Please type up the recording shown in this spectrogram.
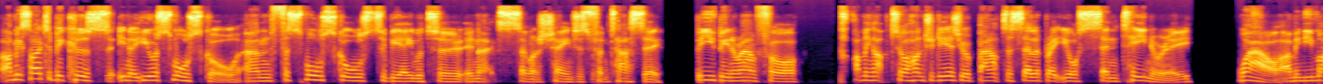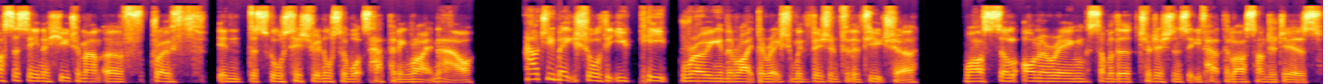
I'm excited because you know you're a small school, and for small schools to be able to enact so much change is fantastic. But you've been around for coming up to 100 years. You're about to celebrate your centenary. Wow. I mean, you must have seen a huge amount of growth in the school's history and also what's happening right now. How do you make sure that you keep growing in the right direction with vision for the future while still honoring some of the traditions that you've had the last hundred years?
